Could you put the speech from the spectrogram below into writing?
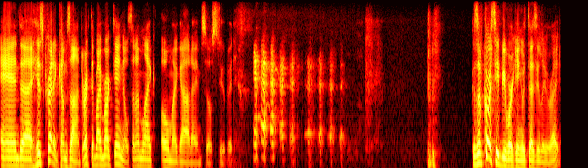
and uh, his credit comes on, directed by Mark Daniels, and I'm like, oh my god, I am so stupid. Because of course he'd be working with Desi Desilu, right?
